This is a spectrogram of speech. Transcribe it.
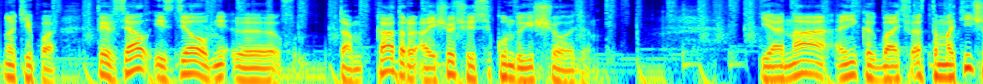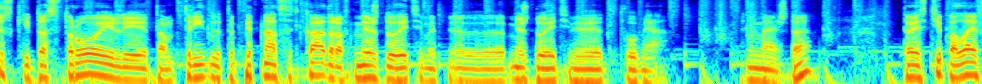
ну, типа, ты взял и сделал э, там кадр, а еще через секунду еще один. И она, они как бы автоматически достроили там 3, это 15 кадров между этими, э, между этими двумя. Понимаешь, да? То есть, типа, Live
